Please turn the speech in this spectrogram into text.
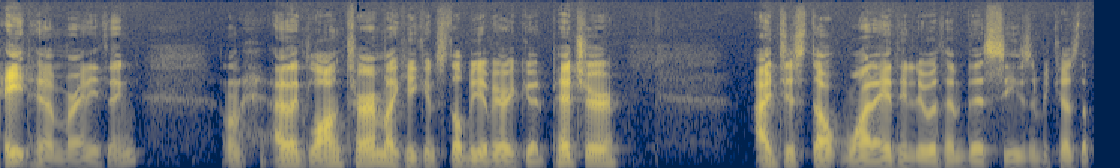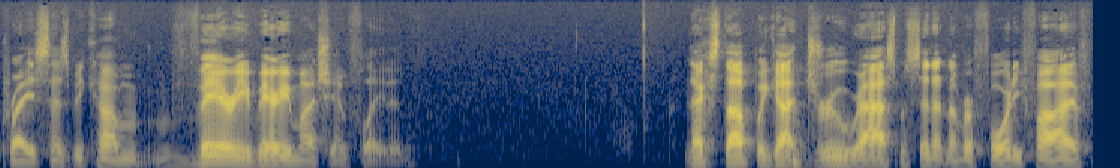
hate him or anything. I don't. I think long term, like he can still be a very good pitcher. I just don't want anything to do with him this season because the price has become very, very much inflated. Next up, we got Drew Rasmussen at number 45.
